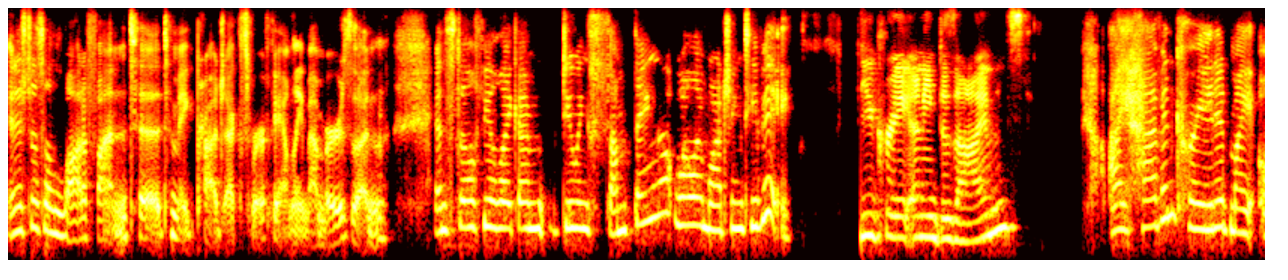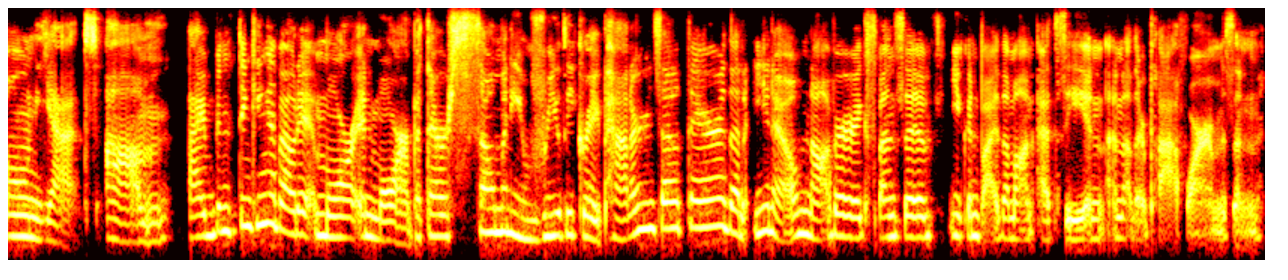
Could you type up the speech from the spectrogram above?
and it's just a lot of fun to to make projects for family members and and still feel like I'm doing something while I'm watching TV. Do you create any designs? I haven't created my own yet. Um, I've been thinking about it more and more, but there are so many really great patterns out there that, you know, not very expensive. You can buy them on Etsy and, and other platforms. And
